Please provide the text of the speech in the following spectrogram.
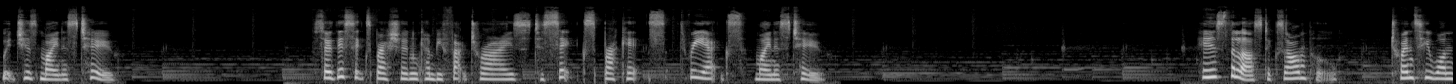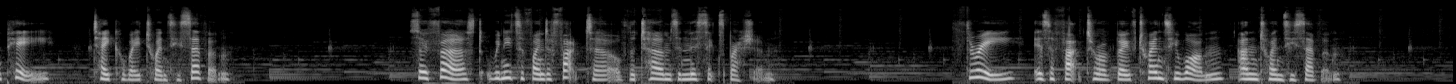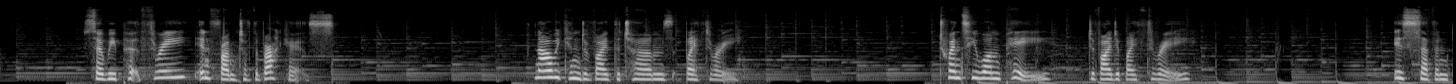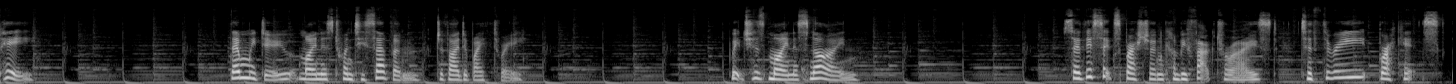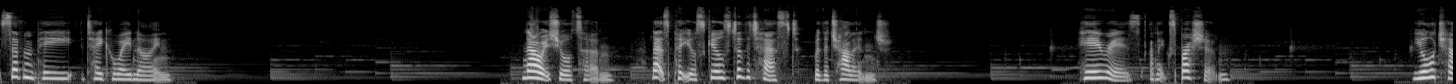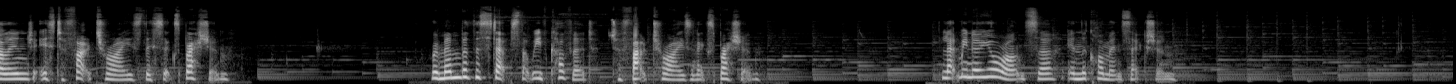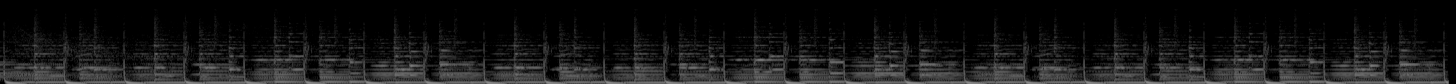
which is minus 2. So this expression can be factorised to 6 brackets 3x minus 2. Here's the last example 21p take away 27. So first we need to find a factor of the terms in this expression. 3 is a factor of both 21 and 27. So we put 3 in front of the brackets. Now we can divide the terms by 3. 21p divided by 3 is 7p. Then we do minus 27 divided by 3, which is minus 9. So this expression can be factorised to 3 brackets 7p take away 9. Now it's your turn. Let's put your skills to the test with a challenge. Here is an expression. Your challenge is to factorise this expression. Remember the steps that we've covered to factorise an expression. Let me know your answer in the comment section.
